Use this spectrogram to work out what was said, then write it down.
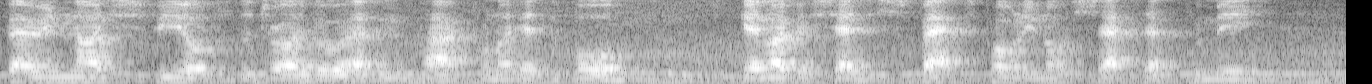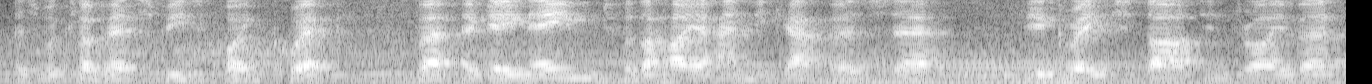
very nice feel to the driver at impact when I hit the ball. Again, like I said, the spec's probably not set up for me as my club head speed's quite quick. But again, aimed for the higher handicappers, uh, be a great starting driver.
